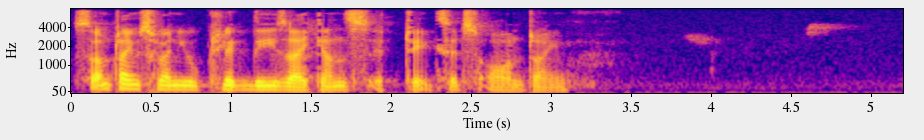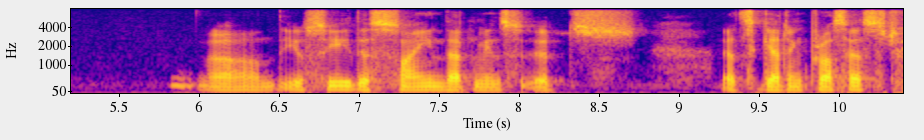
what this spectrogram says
Sometimes when you click these icons, it takes its own time. Uh, you see this sign, that means it's it's getting processed.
